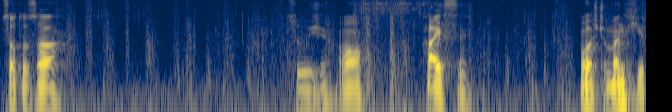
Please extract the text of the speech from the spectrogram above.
Co to za... Cuzi. O. Hajsy. O, jeszcze Menhir.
